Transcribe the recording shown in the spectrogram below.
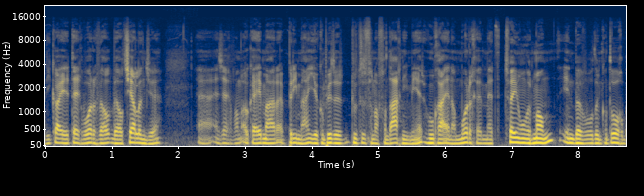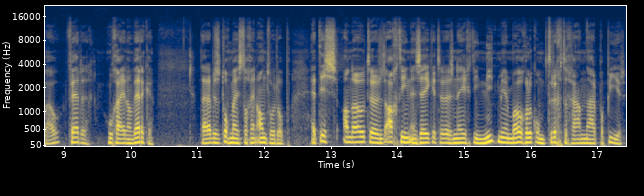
die kan je tegenwoordig wel, wel challengen. Uh, en zeggen van oké, maar eh, prima, je computer doet het vanaf vandaag niet meer. Hoe ga je dan morgen met 200 man in bijvoorbeeld een kantoorgebouw verder? Hoe ga je dan werken? Daar hebben ze toch meestal geen antwoord op. Het is anno 2018 en zeker 2019 niet meer mogelijk om terug te gaan naar papier.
